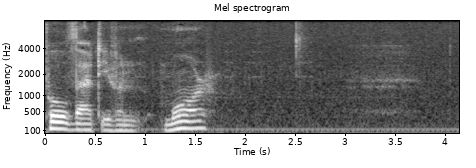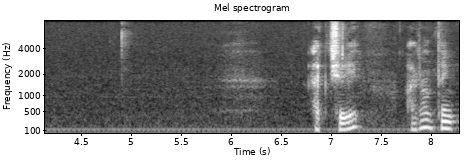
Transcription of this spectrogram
pull that even more. Actually I don't think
